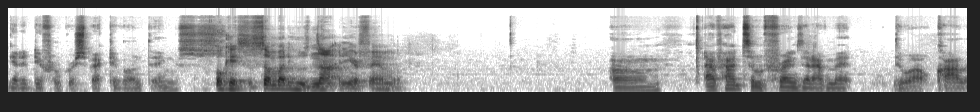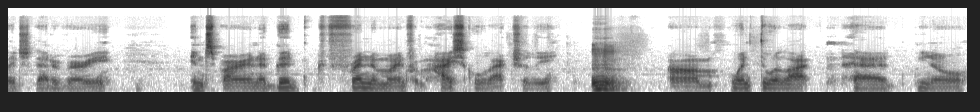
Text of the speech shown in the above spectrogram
get a different perspective on things. Okay, so somebody who's not in your family. Um, I've had some friends that I've met throughout college that are very inspiring. A good friend of mine from high school actually hmm um, went through a lot, had, you know,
